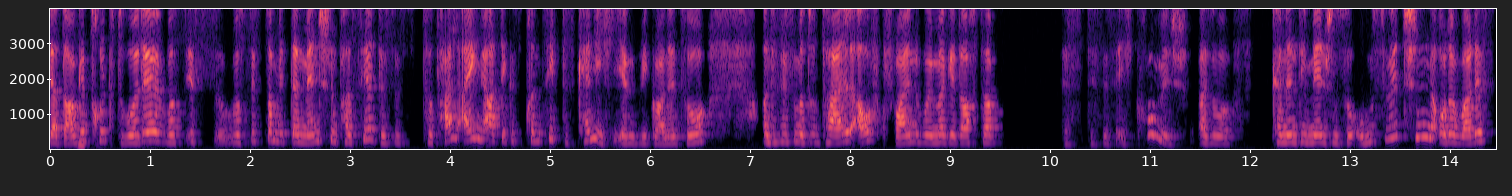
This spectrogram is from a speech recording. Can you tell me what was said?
der da gedrückt wurde? Was ist, was ist da mit den Menschen passiert? Das ist ein total eigenartiges Prinzip, das kenne ich irgendwie gar nicht so. Und das ist mir total aufgefallen, wo ich mir gedacht habe, das, das ist echt komisch. Also können die Menschen so umswitchen oder war das,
